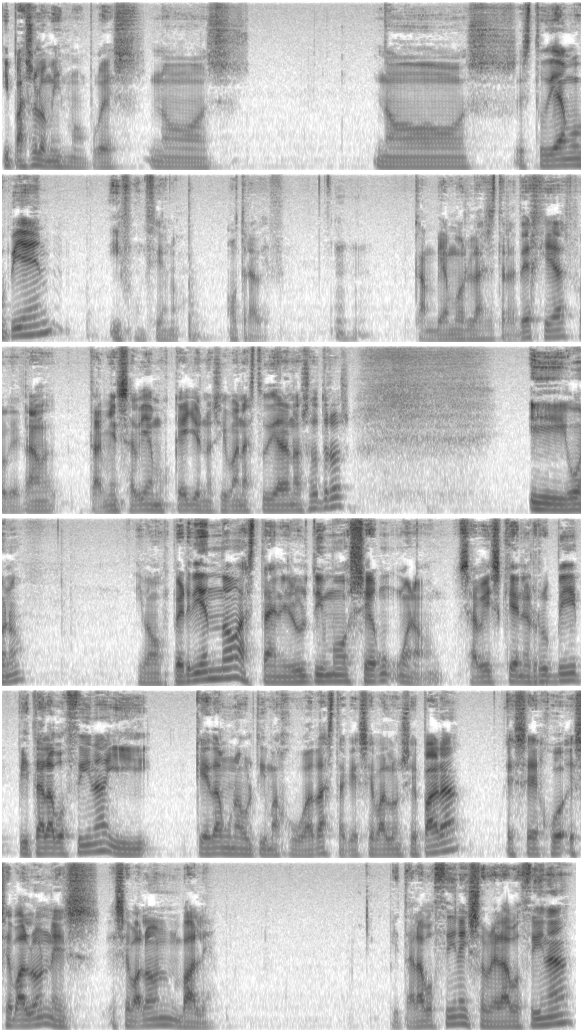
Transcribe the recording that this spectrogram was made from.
Y pasó lo mismo, pues nos, nos estudiamos bien y funcionó otra vez. Cambiamos las estrategias porque también sabíamos que ellos nos iban a estudiar a nosotros. Y bueno, íbamos perdiendo hasta en el último segundo. Bueno, sabéis que en el rugby pita la bocina y queda una última jugada hasta que ese balón se para. Ese, ese balón es ese balón vale. Pita la bocina y sobre la bocina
